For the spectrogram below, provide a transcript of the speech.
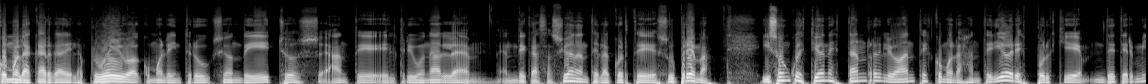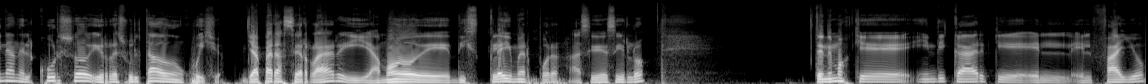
como la carga de la prueba, como la introducción de hechos ante el Tribunal em, de Casación, ante la Corte Suprema. Y son cuestiones tan relevantes como las anteriores porque determinan el curso y resultado de un juicio. Ya para cerrar y a modo de disclaimer, por así decirlo, tenemos que indicar que el, fallo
